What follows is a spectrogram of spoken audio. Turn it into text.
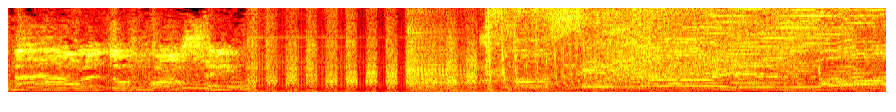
parlent au français. Français dans le monde.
